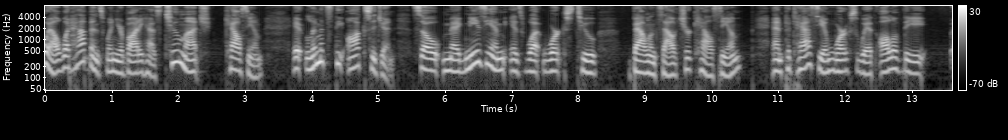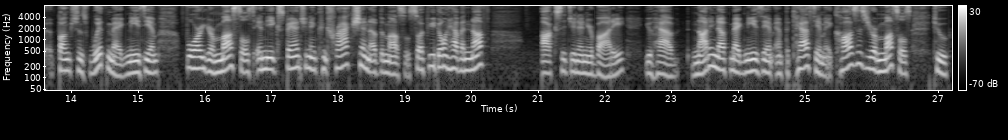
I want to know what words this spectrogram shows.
Well, what happens when your body has too much calcium? It limits the oxygen. So, magnesium is what works to balance out your calcium, and potassium works with all of the uh, functions with magnesium for your muscles in the expansion and contraction of the muscles. So, if you don't have enough oxygen in your body, you have not enough magnesium and potassium, it causes your muscles to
